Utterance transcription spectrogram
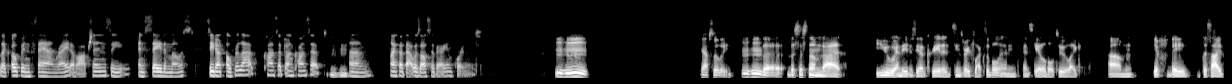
like open fan right of options so you and say the most so you don't overlap concept on concept hmm um, i thought that was also very important Mm-hmm. Yeah, absolutely. Mm-hmm. The the system that you and the agency have created seems very flexible and and scalable too. Like, um, if they decide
